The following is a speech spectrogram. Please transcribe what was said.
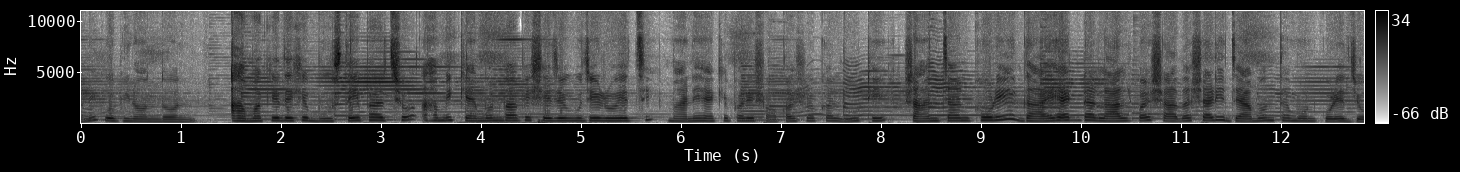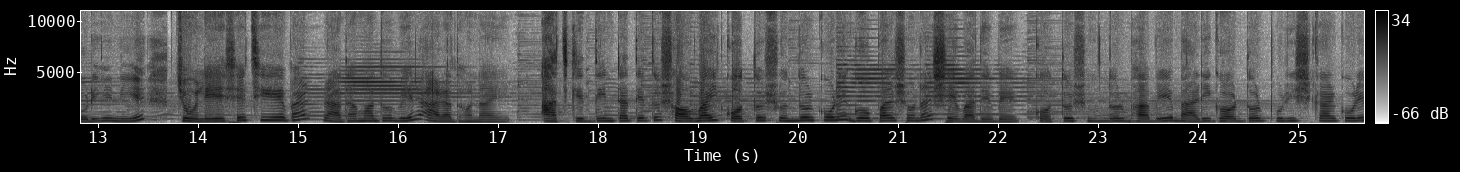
অনেক অভিনন্দন। আমাকে দেখে বুঝতেই পারছ আমি কেমনভাবে সেজে গুজে রয়েছি। মানে একেবারে সকাল সকাল উঠে স্নান চান করে গায়ে একটা লাল পাড় সাদা শাড়ি যেমন তেমন করে জড়িয়ে নিয়ে চলে এসেছি এবার রাধা মাধবের আরাধনায়। আজকের দিনটাতে তো সবাই কত সুন্দর করে গোপাল সোনা সেবা দেবে। কত সুন্দরভাবে বাড়ি ঘরদোর পরিষ্কার করে,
